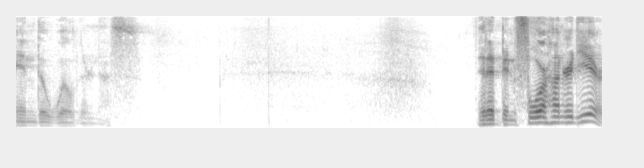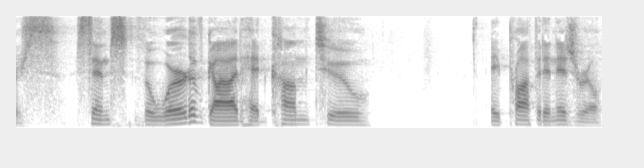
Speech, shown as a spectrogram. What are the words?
in the wilderness. It had been 400 years since the word of God had come to a prophet in Israel.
